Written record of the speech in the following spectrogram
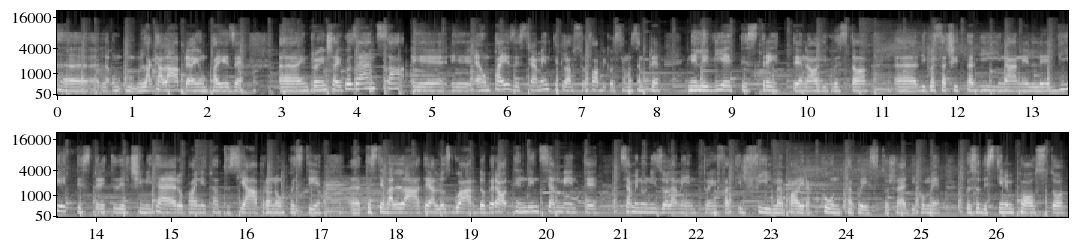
eh, la, la Calabria, è un paese eh, in provincia di Cosenza e, e, è un paese estremamente claustrofobico, siamo sempre nelle viette strette no, di, questo, eh, di, questa cittadina, nelle viette strette del cimitero, poi ogni tanto si aprono questi, eh, queste vallate allo sguardo, però tendenzialmente siamo in un isolamento, infatti il film poi racconta questo, cioè di come questo destino imposto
